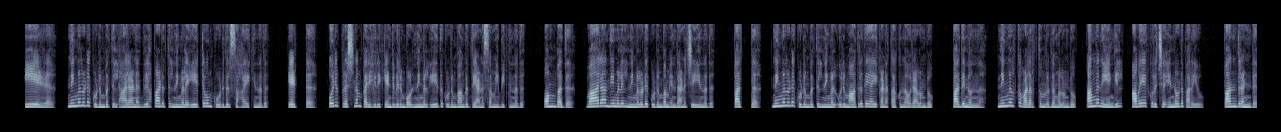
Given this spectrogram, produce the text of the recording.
ഏഴ് നിങ്ങളുടെ കുടുംബത്തിൽ ആരാണ് ഗൃഹപാഠത്തിൽ നിങ്ങളെ ഏറ്റവും കൂടുതൽ സഹായിക്കുന്നത്? എട്ട്. ഒരു പ്രശ്നം പരിഹരിക്കേണ്ടി വരുമ്പോൾ നിങ്ങൾ ഏത് കുടുംബാംഗത്തെയാണ് സമീപിക്കുന്നത്? ഒമ്പത്. വാരാന്ത്യങ്ങളിൽ നിങ്ങളുടെ കുടുംബം എന്താണ് ചെയ്യുന്നത്? പത്ത്. നിങ്ങളുടെ കുടുംബത്തിൽ നിങ്ങൾ ഒരു മാതൃകയായി കണക്കാക്കുന്ന ഒരാളുണ്ടോ? പതിനൊന്ന്. നിങ്ങൾക്ക് വളർത്തുമൃഗങ്ങളുണ്ടോ അങ്ങനെയെങ്കിൽ അവയെക്കുറിച്ച് എന്നോട് പറയൂ. പന്ത്രണ്ട്.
